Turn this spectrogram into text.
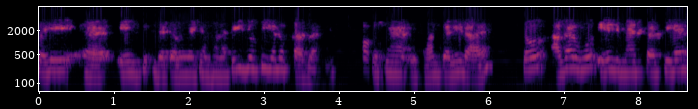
सही एज डिटर्मिनेशन होना चाहिए जो कि ये लोग कर रहे हैं। उसमें काम चल ही रहा है। तो अगर वो एज मैच करती है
